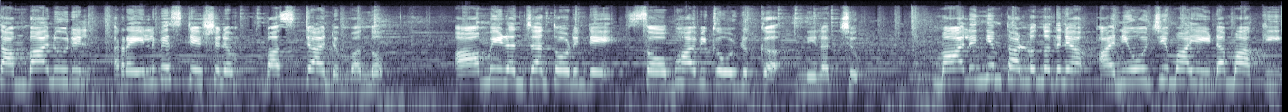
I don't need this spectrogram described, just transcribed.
തമ്പാനൂരിൽ റെയിൽവേ സ്റ്റേഷനും ബസ് സ്റ്റാൻഡും വന്നു. ആമിഴഞ്ചാൻ തോടിന്റെ സ്വാഭാവിക ഒഴുക്ക് നിലച്ചു. മാലിന്യം തള്ളുന്നതിന് അനുയോജ്യമായ ഇടമാക്കി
